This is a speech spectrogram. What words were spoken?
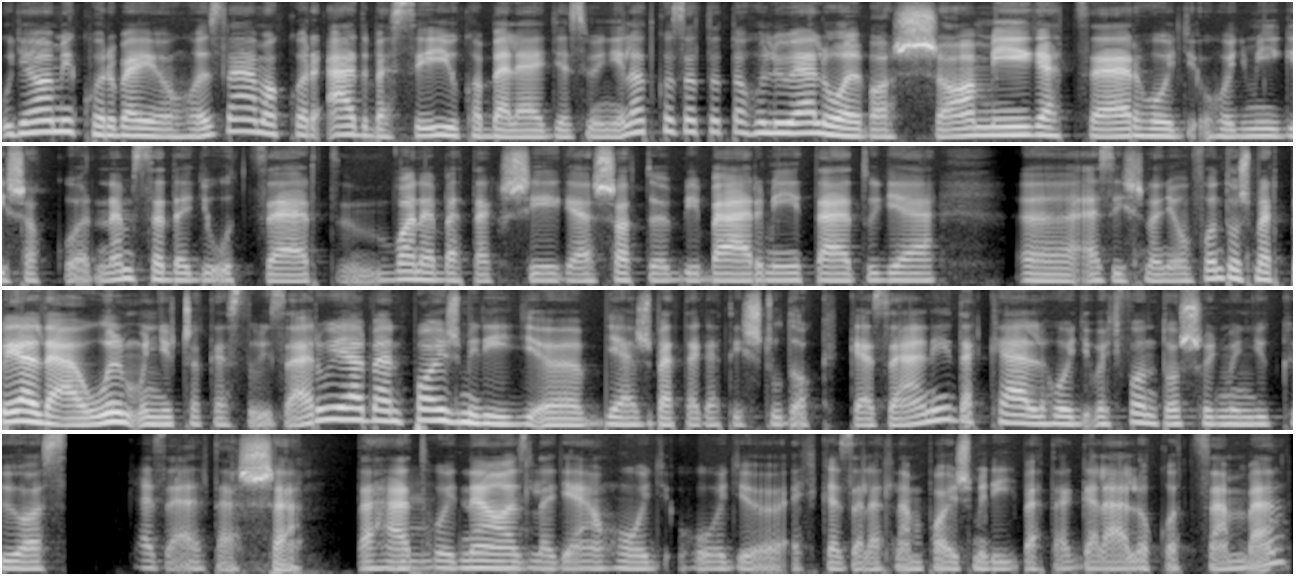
ugye amikor bejön hozzám, akkor átbeszéljük a beleegyező nyilatkozatot, ahol ő elolvassa még egyszer, hogy, hogy mégis akkor nem szed egy gyógyszert, van-e betegsége, stb. bármi, tehát ugye ez is nagyon fontos, mert például, mondjuk csak ezt úgy zárójelben, pajzsmirigyes beteget is tudok kezelni, de kell, hogy, vagy fontos, hogy mondjuk ő azt kezeltesse. Tehát, mm. hogy ne az legyen, hogy, hogy egy kezeletlen pajzsmirigy beteggel állok ott szemben.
